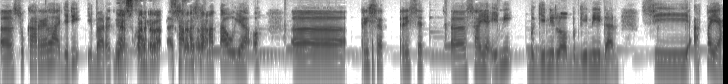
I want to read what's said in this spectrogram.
uh, sukarela. Jadi ibaratnya ya, sukarela, oh, sama-sama tahu ya, oh uh, riset riset uh, saya ini begini loh begini dan si apa ya,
